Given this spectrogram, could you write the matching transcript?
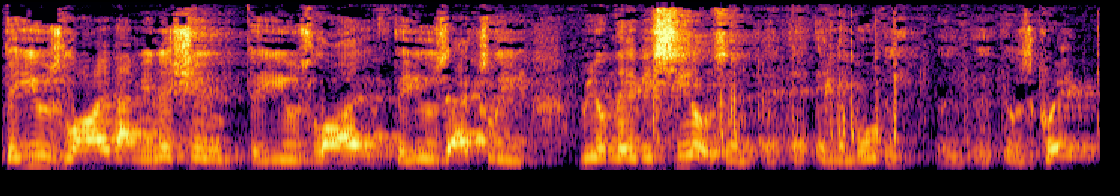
They use live ammunition. They use live. They use actually real Navy SEALs in, in, in the movie. It, it was great,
